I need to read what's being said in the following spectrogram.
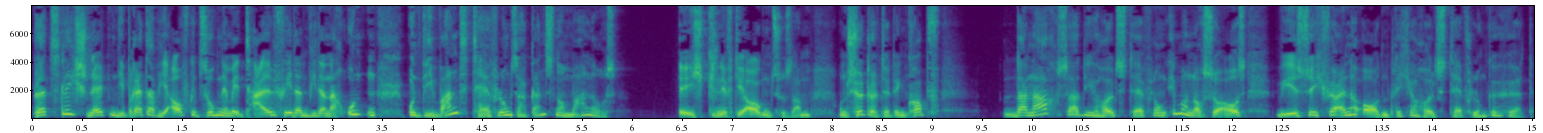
Plötzlich schnellten die Bretter wie aufgezogene Metallfedern wieder nach unten und die Wandtäfelung sah ganz normal aus. Ich kniff die Augen zusammen und schüttelte den Kopf, Danach sah die Holztäfelung immer noch so aus, wie es sich für eine ordentliche Holztäfelung gehört.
